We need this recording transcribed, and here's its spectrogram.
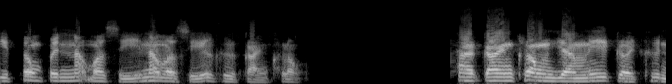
จิตต้องเป็นนวสีนวสีก็คือการคล่อง ถ้าการคล่องอย่างนี้เกิดขึ้น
